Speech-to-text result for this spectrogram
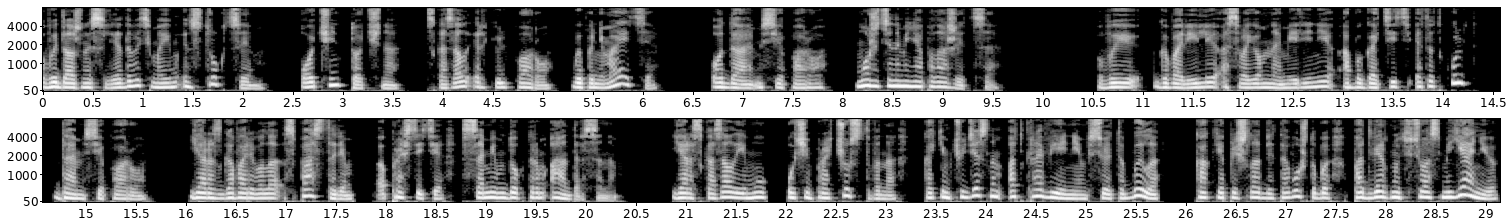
«Вы должны следовать моим инструкциям. Очень точно», — сказал Эркюль Пуаро. «Вы понимаете?» «О да, мсье Пуаро, можете на меня положиться». «Вы говорили о своем намерении обогатить этот культ?» «Да, мсье Паро. Я разговаривала с пастырем, э, простите, с самим доктором Андерсоном. Я рассказала ему очень прочувствованно, каким чудесным откровением все это было, как я пришла для того, чтобы подвергнуть все осмеянию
